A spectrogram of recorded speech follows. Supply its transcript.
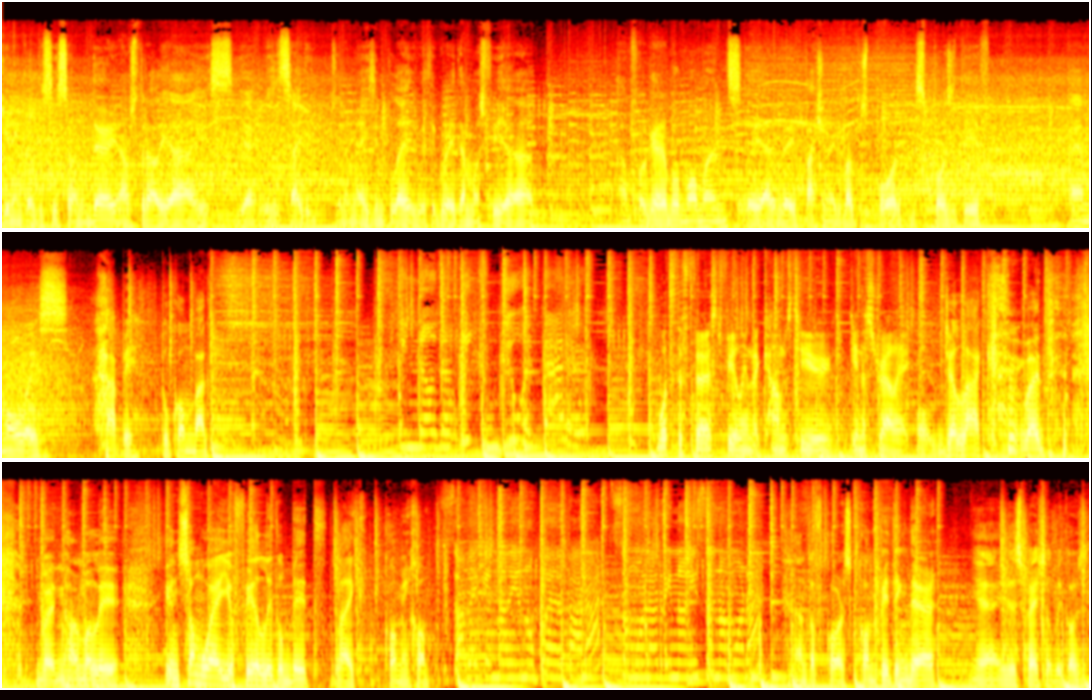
beginning of the season there in Australia is yeah, is exciting. It's an amazing place with a great atmosphere, unforgettable moments. They are very passionate about the sport. It's positive. I am always happy to come back. What's the first feeling that comes to you in Australia? Well, jet lag, but but normally, in some way, you feel a little bit like coming home. And of course, competing there, yeah, is special because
